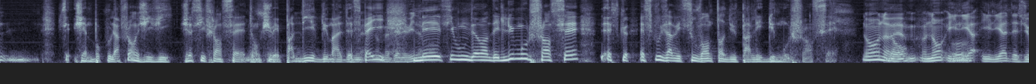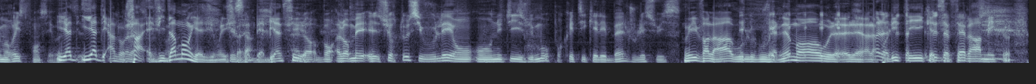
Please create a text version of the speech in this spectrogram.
j'aime beaucoup la France, j'y vis. Je suis français, donc je ne vais pas dire du mal de ce Mais- pays. non, mais. Mais si vous me demandez l'humour français, est-ce que, est-ce que vous avez souvent entendu parler d'humour français? Non, non, non, il, Oh. y a, il y a des humoristes français. il y, a, il y a des, alors Voilà, ça, évidemment, il y a des humoristes français, bien, bien sûr. Alors, bon, alors, mais surtout, si vous voulez, on, on utilise l'humour pour critiquer les Belges ou les Suisses. Oui, voilà, ou le gouvernement, ou le- le- la Voilà, politique, tout à- tout à etc. Mais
